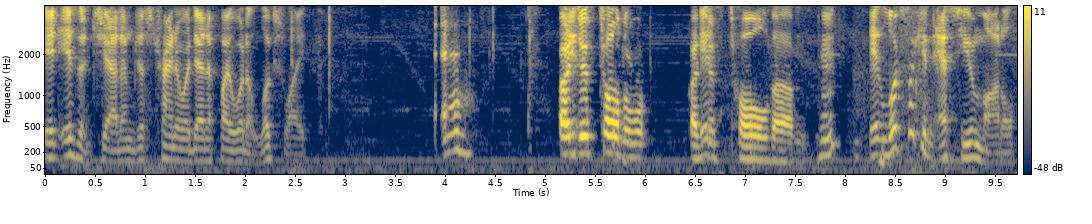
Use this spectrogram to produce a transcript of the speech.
it is a jet. I'm just trying to identify what it looks like. Uh, I It- just told. I it- just told. Um. Hmm? It looks like an SU model.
